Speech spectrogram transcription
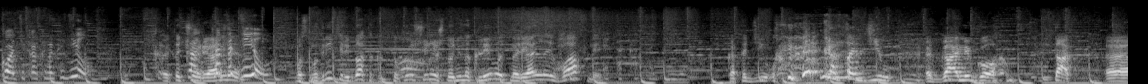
котик, как крокодил. К- Это что, реально? Крокодил. Посмотрите, ребята, как такое ощущение, что они наклеивают на реальные вафли. Это крокодил. Катадил. Катадил. Гамиго. Так, э,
